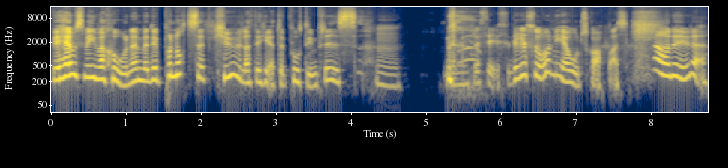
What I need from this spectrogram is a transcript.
Det är hemskt med invasionen, men det är på något sätt kul att det heter Putinpris. Mm. Ja, men precis. Det är så nya ord skapas. Ja, det är ju det.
